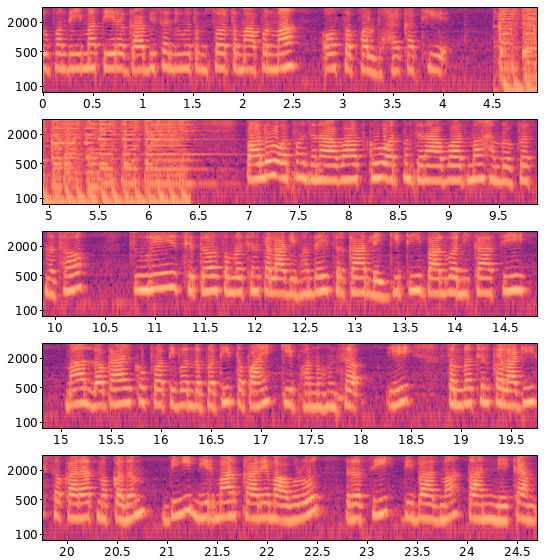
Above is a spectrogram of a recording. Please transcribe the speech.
रूपन्देहीमा तेह्र गाविस न्यूनतम शर्त मापनमा असफल भएका थिए। पालो अर्पण जनआवाजको अर्पण जनआवाजमा हाम्रो प्रश्न छ चुरे क्षेत्र संरक्षणका लागि भन्दै सरकारले गिटी बालुवा निकासीमा लगाएको प्रतिबन्धप्रति तपाईँ के भन्नुहुन्छ? ए संरक्षणका लागि सकारात्मक कदम बी निर्माण कार्यमा अवरोध र सी विवादमा तानिने काम।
